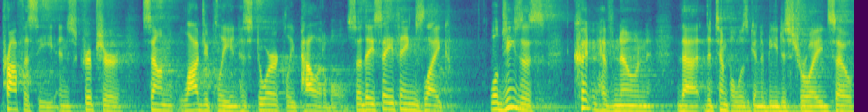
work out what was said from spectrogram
prophecy and Scripture sound logically and historically palatable. So they say things like, well, Jesus couldn't have known that the temple was going to be destroyed, so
